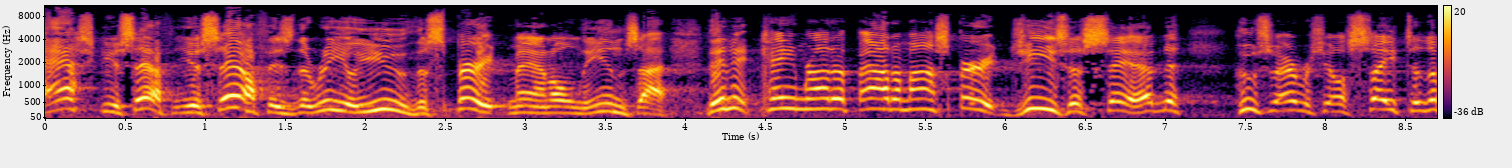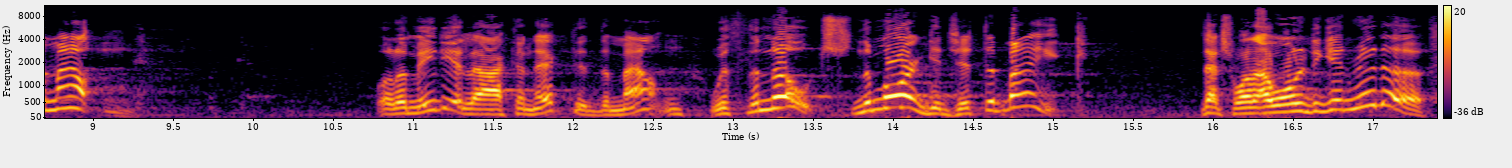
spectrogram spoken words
ask yourself. Yourself is the real you, the spirit man on the inside. Then it came right up out of my spirit. Jesus said, Whosoever shall say to the mountain. Well, immediately I connected the mountain with the notes, the mortgage at the bank. That's what I wanted to get rid of.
